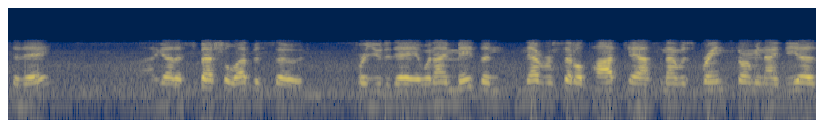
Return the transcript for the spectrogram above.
today. I got a special episode for you today. When I made the Never Settle podcast and I was brainstorming ideas,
